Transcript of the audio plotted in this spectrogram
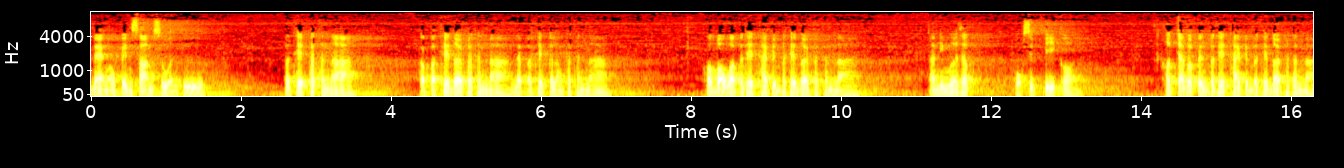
แบ่งออกเป็นสามส่วนคือประเทศพัฒนากับประเทศด้อยพัฒนา และประเทศกำลังพัฒนา เขาบอกว่าประเทศไทยเป็นประเทศด้อยพัฒนา อันนี้เมื่อสักหกสิบปีก่อน เขาจัดว่าเป็นประเทศไทยเป็นประเทศด้อยพัฒนา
